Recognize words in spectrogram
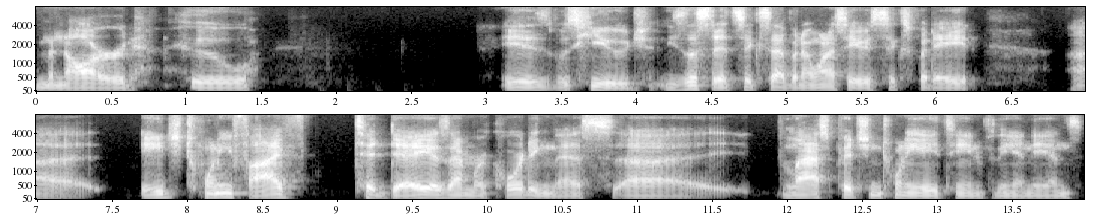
Miniard, who is was huge. He's listed at six seven. I want to say he was six foot eight. Uh, age twenty five today, as I'm recording this. Uh, last pitch in 2018 for the Indians.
